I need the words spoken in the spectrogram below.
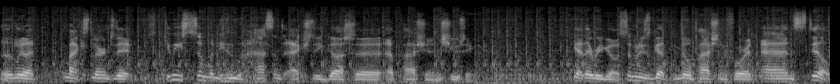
Uh, look at that. Max learned today. Give me someone who hasn't actually got a, a passion in shooting. Yeah, there we go. Someone who's got no passion for it, and still,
